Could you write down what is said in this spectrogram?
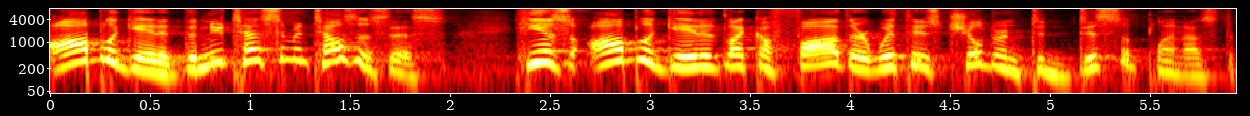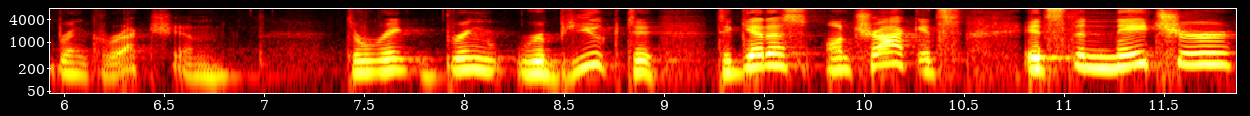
obligated. The New Testament tells us this. He is obligated, like a father with his children, to discipline us, to bring correction, to bring rebuke, to, to get us on track. It's, it's the nature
